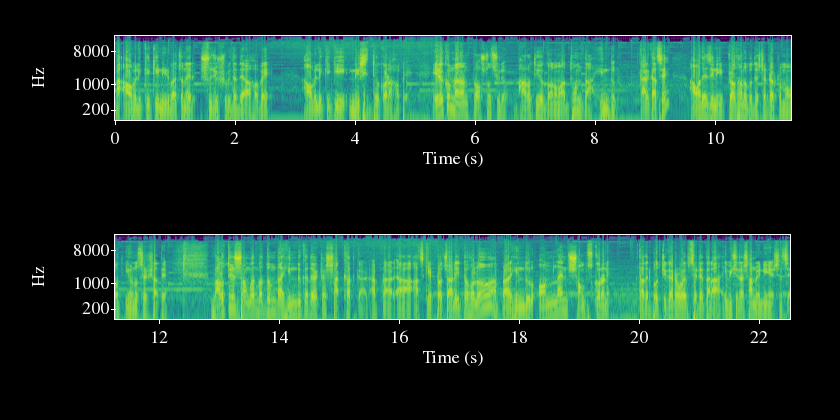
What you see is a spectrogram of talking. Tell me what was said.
বা আওয়ামী লীগকে কি নির্বাচনের সুযোগ সুবিধা দেওয়া হবে? আওয়ামী লীগকে কি নিষিদ্ধ করা হবে? এরকম নানান প্রশ্ন ছিল ভারতীয় গণমাধ্যম দ্য হিন্দুর। কার কাছে? আমাদের যিনি প্রধান উপদেষ্টা ডক্টর মোহাম্মদ ইউনুসের সাথে। ভারতীয় সংবাদ মাধ্যম দ্য হিন্দুকে দেওয়া একটা সাক্ষাৎকার। আপনার আজকে প্রচারিত হলো আপনার হিন্দুর অনলাইন সংস্করণে। তাদের পত্রিকাটার ওয়েবসাইটে তারা এই বিষয়টা সামনে নিয়ে এসেছে।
